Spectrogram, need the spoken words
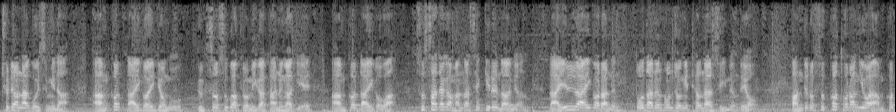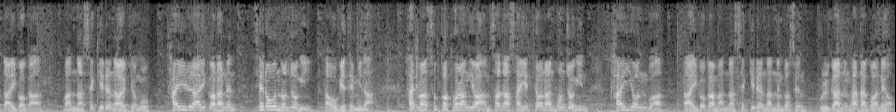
출현하고 있습니다. 암컷 라이거의 경우 극소수가 교미가 가능하기에 암컷 라이거와 수사자가 만나 새끼를 낳으면 liliger라는 또 다른 혼종이 태어날 수 있는데요. 반대로 수컷 호랑이와 암컷 라이거가 만나 새끼를 낳을 경우 tiliger라는 새로운 혼종이 나오게 됩니다. 하지만 수컷 호랑이와 암사자 사이에 태어난 혼종인 타이온과 라이거가 만나 새끼를 낳는 것은 불가능하다고 하네요.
